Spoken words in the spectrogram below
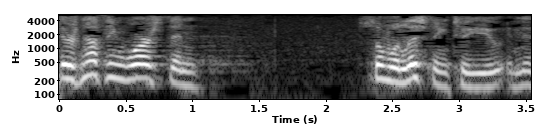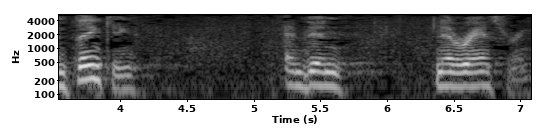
There's nothing worse than someone listening to you and then thinking and then never answering.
